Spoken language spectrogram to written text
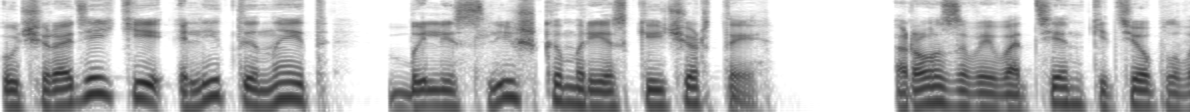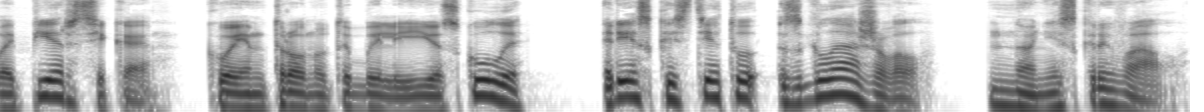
у чародейки Литы Нейт были слишком резкие черты. Розовый в оттенке теплого персика, коим тронуты были ее скулы, резкость эту сглаживал, но не скрывал.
